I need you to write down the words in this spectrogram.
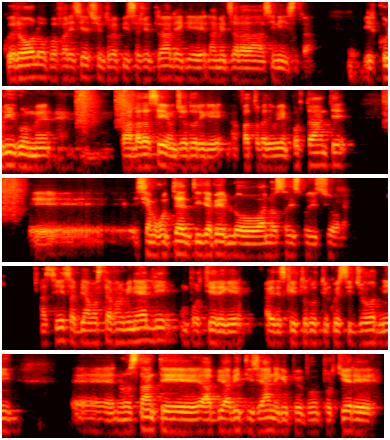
quel ruolo, può fare sia il centrocampista centrale che la mezzala sinistra. Il curriculum eh, parla da sé, è un giocatore che ha fatto categorie importanti e siamo contenti di averlo a nostra disposizione. A sinistra abbiamo Stefano Minelli, un portiere che avete scritto tutti in questi giorni, eh, nonostante abbia 26 anni, che per un portiere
